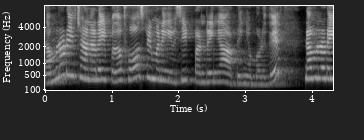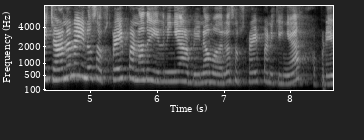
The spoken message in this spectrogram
நம்மளுடைய சேனலை இப்போ தான் ஃபர்ஸ்ட் டைம் நீங்கள் விசிட் பண்ணுறீங்க அப்படிங்கும் பொழுது நம்மளுடைய சேனலை இன்னும் சப்ஸ்கிரைப் பண்ணாத இருந்தீங்க அப்படின்னா முதல்ல சப்ஸ்கிரைப் பண்ணிக்கிங்க. அப்படியே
